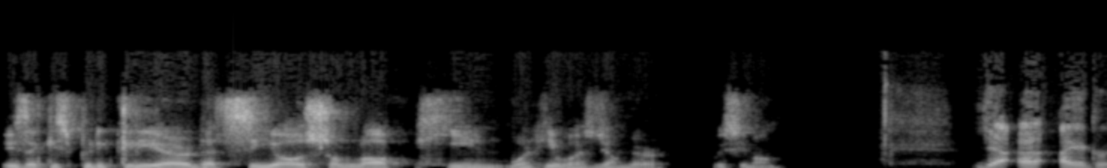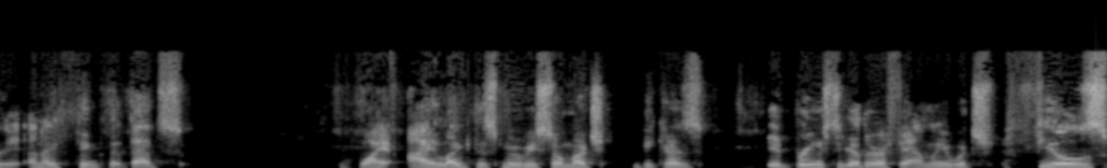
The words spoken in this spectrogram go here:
it's like it's pretty clear that she also loved him when he was younger with Simon. Yeah, I, I agree, and I think that that's why I like this movie so much because it brings together a family which feels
